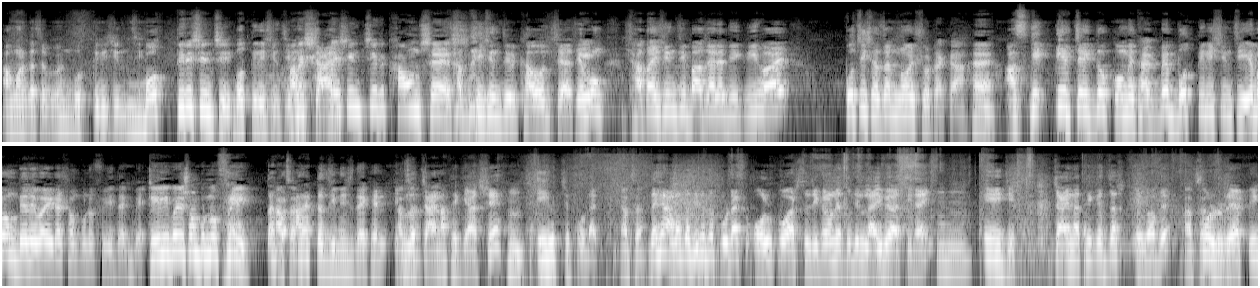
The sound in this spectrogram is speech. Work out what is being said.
আমার কাছে পাবেন বত্রিশ ইঞ্চি। বত্রিশ ইঞ্চি? বত্রিশ ইঞ্চি। মানে সাতাইশ ইঞ্চির খাউন শেষ। সাতাইশ ইঞ্চির খাওয়ান শেষ। এবং সাতাইশ ইঞ্চি বাজারে বিক্রি হয় পঁচিশ হাজার নয়শো টাকা। হ্যাঁ। আজকে এর চাইতেও কমে থাকবে বত্রিশ ইঞ্চি এবং ডেলিভারিটা সম্পূর্ণ ফ্রি থাকবে। ডেলিভারি সম্পূর্ণ ফ্রি হ্যাঁ, তারপর আচ্ছা। আরেকটা জিনিস দেখেন এগুলো আচ্ছা। চায়না থেকে আসে এই হচ্ছে প্রোডাক্ট আচ্ছা। দেখেন আমার কাছে কিন্তু প্রোডাক্ট অল্প আসছে যে কারণে এতদিন লাইভে আসি নাই। এই যে চায়না থেকে জাস্ট এভাবে আচ্ছা। ফুল র্যাপিং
